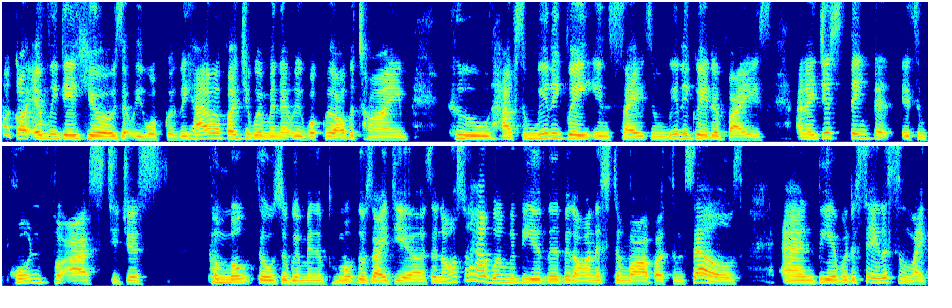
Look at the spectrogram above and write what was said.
like our everyday heroes that we work with. We have a bunch of women that we work with all the time who have some really great insights and really great advice. And I just think that it's important for us to just promote those women and promote those ideas and also have women be a little bit honest and raw about themselves and be able to say, listen, like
